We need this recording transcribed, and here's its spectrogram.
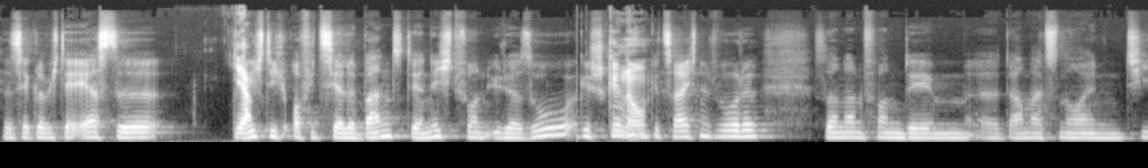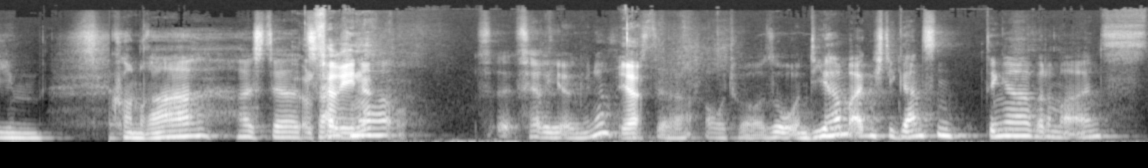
das ist ja, glaube ich, der erste ja. richtig offizielle Band, der nicht von Uderso geschrieben genau. und gezeichnet wurde, sondern von dem äh, damals neuen Team Konrad heißt der und Zeichner. Ferry, irgendwie, ne? Ja. ist der Autor. So, und die haben eigentlich die ganzen Dinger, warte mal, eins,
